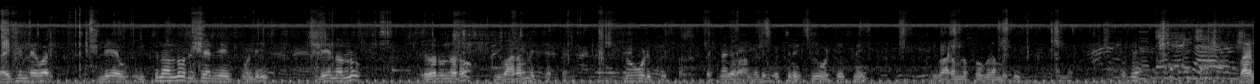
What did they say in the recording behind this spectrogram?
సైకిల్ ఎవరు లే ఇచ్చిన వాళ్ళు రిపేర్ చేయించుకోండి. లేని వాళ్ళు ఎవరున్నారో ఈ వారంలో ఇచ్చేస్తాను షూ కూడా ఇప్పిస్తాను చెప్పిన కదా ఆల్రెడీ. వచ్చినాయి. షూ వచ్చేసినాయి ఈ వారంలో ప్రోగ్రామ్ పెట్టి. ఓకే? బాయ్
